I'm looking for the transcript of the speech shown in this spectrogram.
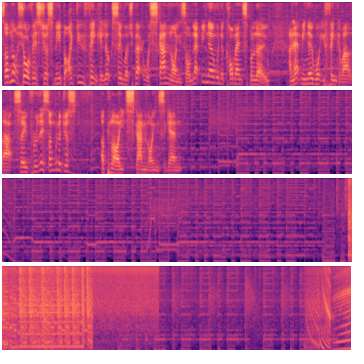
So I'm not sure if it's just me, but I do think it looks so much better with scan lines on. Let me know in the comments below, and let me know what you think about that. So for this, I'm going to just apply scan lines again. And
